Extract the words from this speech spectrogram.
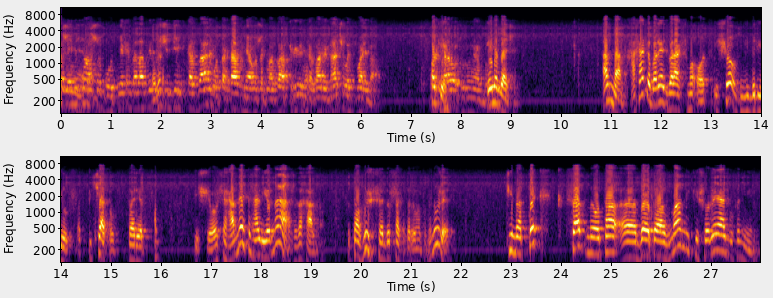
даже не знал, что будет. Мне когда на следующий день сказали, вот тогда у меня уже глаза открылись, сказали, началась война. Окей, едем дальше. Аннам, Хахака Барет Барак Шмоот еще внедрил, отпечатал Творец еще, Шаханесет Альона Шазахарна, та высшая душа, которую мы упомянули, Кинотек Кцат Меота Азман Кишурея Гуфаним.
